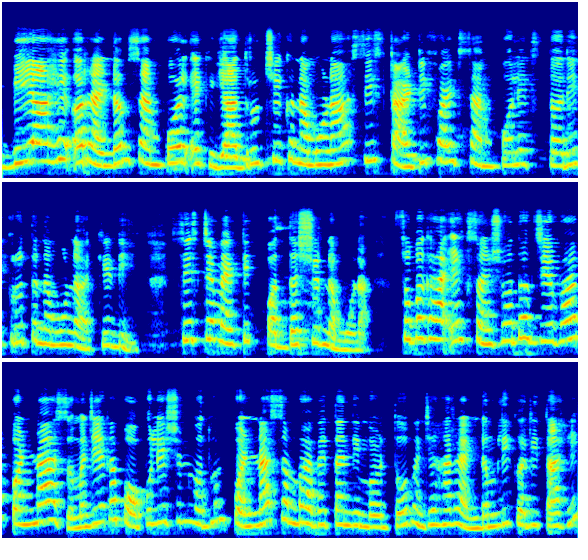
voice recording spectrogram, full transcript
बी आहे अ रॅन्डम सॅम्पल एक यादृच्छिक नमुना. सी स्टार्टिफाईड सॅम्पल एक स्तरीकृत नमुना की डी सिस्टमॅटिक पद्धतशीर नमुना. सो बघा एक संशोधक जेव्हा पन्नास म्हणजे एका पॉप्युलेशन मधून पन्नास संभाव्यता निवडतो म्हणजे हा रॅन्डमली करीत आहे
